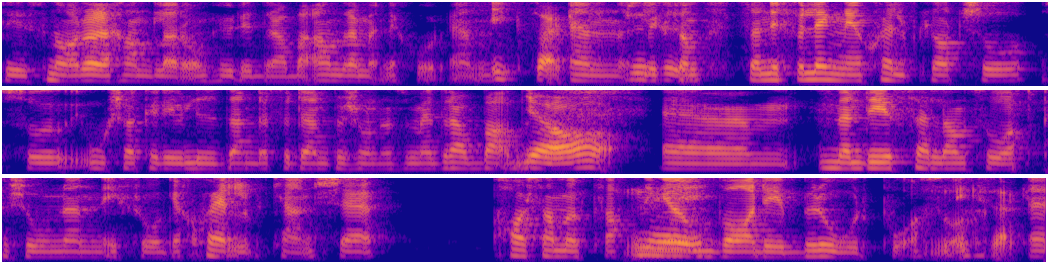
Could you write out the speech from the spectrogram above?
det snarare handlar om hur det drabbar andra människor än, Exakt, än liksom, sen i förlängningen självklart så, så orsakar det ju lidande för den personen som är drabbad. Ja, Ehm, men det är sällan så att personen i fråga själv kanske har samma uppfattning Nej. om vad det beror på. Så. Exakt. Eh,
